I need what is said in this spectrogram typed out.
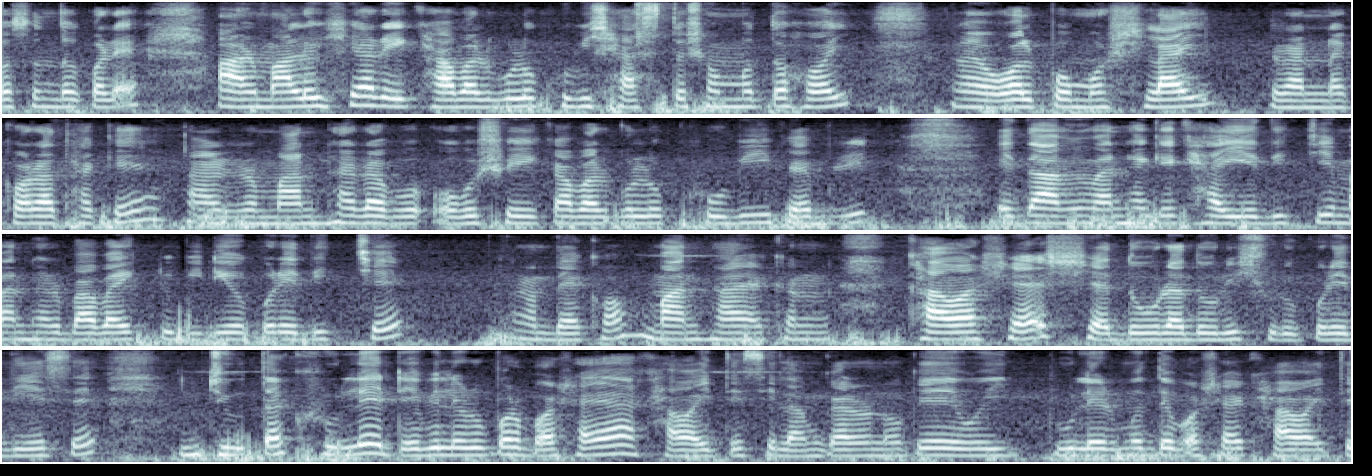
পছন্দ করে। আর মালয়েশিয়ার এই খাবারগুলো খুবই স্বাস্থ্যসম্মত হয়। অল্প মশলায় রান্না করা থাকে। আর মান্নার অবশ্যই এই খাবারগুলো খুবই ফেভারিট এটা আমি মান্নাকে খাইয়ে দিচ্ছি। মান্নার বাবা একটু ভিডিও করে দিচ্ছে। দেখো মানহা এখন খাওয়া শেষ, সে দৌড়াদৌড়ি শুরু করে দিয়েছে। জুতা খুলে টেবিলের উপর বসায়া খাওয়াইতেছিলাম, কারণ ওকে ওই টুলের মধ্যে বসায় খাওয়াইতে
